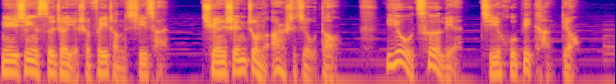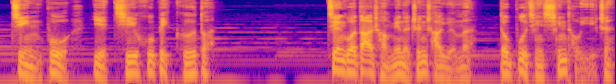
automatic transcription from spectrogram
女性死者也是非常的凄惨，全身中了二十九刀。右侧脸几乎被砍掉，颈部也几乎被割断。见过大场面的侦查员们都不禁心头一震，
